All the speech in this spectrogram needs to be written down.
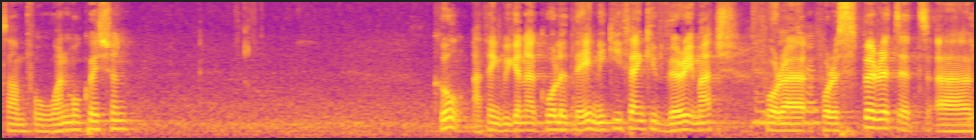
Time for one more question. Cool. I think we're going to call it there. Nicky, thank you very much Thanks for a, for a spirited uh,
